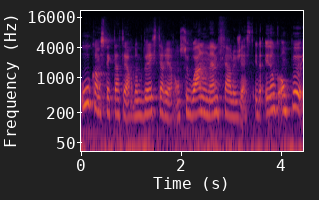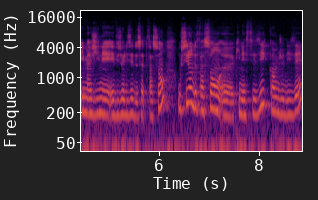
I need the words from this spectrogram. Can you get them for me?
ou comme spectateur, donc de l'extérieur. On se voit nous-mêmes faire le geste. Et, donc on peut imaginer et visualiser de cette façon, ou sinon de façon euh, kinesthésique, comme je disais,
